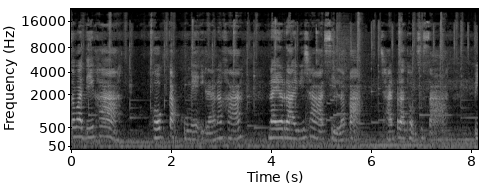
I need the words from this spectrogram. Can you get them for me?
สวัสดีค่ะ พบกับครูเมย์อีกแล้วนะคะ ในรายวิชาศิลปะ ชั้นประถมศึกษา ปี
